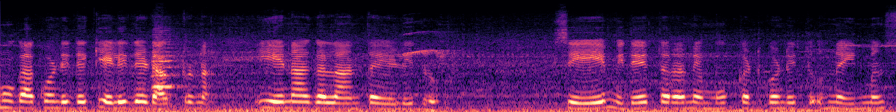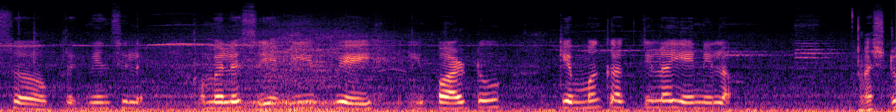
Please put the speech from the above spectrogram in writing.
ಮೂಗು ಹಾಕೊಂಡಿದ್ದೆ. ಕೇಳಿದ್ದೆ ಡಾಕ್ಟ್ರನ್ನ. ಏನಾಗಲ್ಲ ಅಂತ ಹೇಳಿದರು. ಸೇಮ್ ಇದೇ ಥರನೇ ಮೂಗು ಕಟ್ಕೊಂಡಿತ್ತು. ನೈನ್ ಮಂತ್ಸ್ ಪ್ರೆಗ್ನೆನ್ಸಿಲಿ ಆಮೇಲೆ ಸೇಮ್ ಈ ಈ ಪಾರ್ಟು ಕೆಮ್ಮಕ್ಕೆ ಆಗ್ತಿಲ್ಲ, ಏನಿಲ್ಲ. ಅಷ್ಟು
